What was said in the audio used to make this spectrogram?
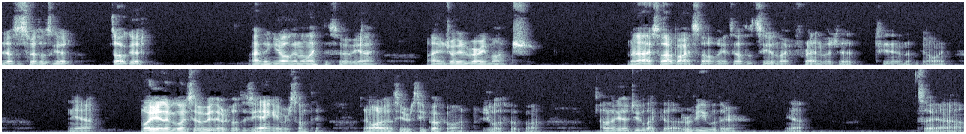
Justice Smith was good. It's all good. I think you're all gonna like this movie. I I enjoyed it very much. Uh, I saw it by myself. I guess I also see it with my friend, but uh, she didn't end up going. Yeah. Well, we end up going to the movie. They were supposed to see Endgame or something. And I wanted to see her see Pokemon. because She loves Pokemon. I'm gonna do like a review with her. Yeah. So yeah.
